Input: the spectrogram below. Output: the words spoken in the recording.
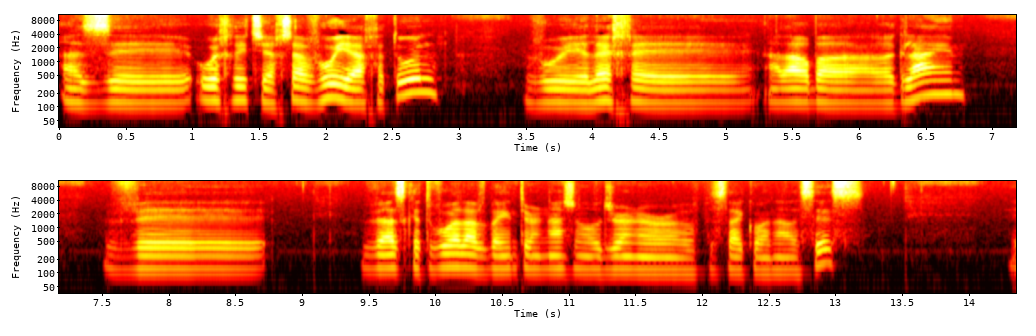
אז uh, הוא החליט שעכשיו הוא יהיה החתול, והוא ילך uh, על ארבע רגליים, ו... ואז כתבו עליו ב-International Journal of Psychoanalysis. Uh,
